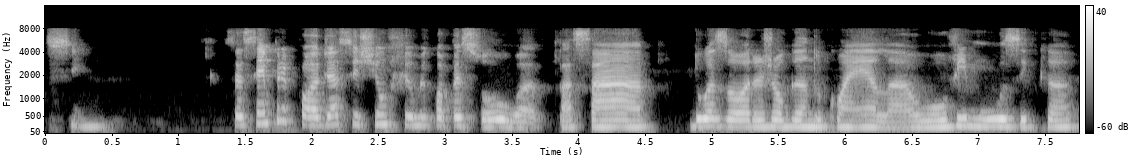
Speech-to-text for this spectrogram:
Sim. Você sempre pode assistir um filme com a pessoa, passar duas horas jogando com ela, ou ouvir música,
